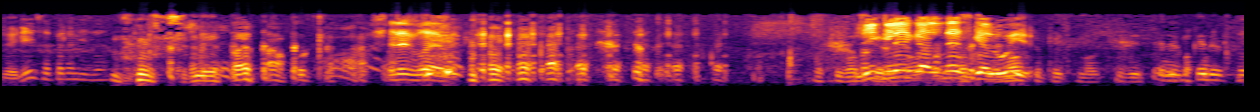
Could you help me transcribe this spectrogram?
De s'appelle Alisa. C'est les vrais Marocains. C'est les vrais, oui. L'Igleg al Nes Galoui. C'est le prix de faux.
